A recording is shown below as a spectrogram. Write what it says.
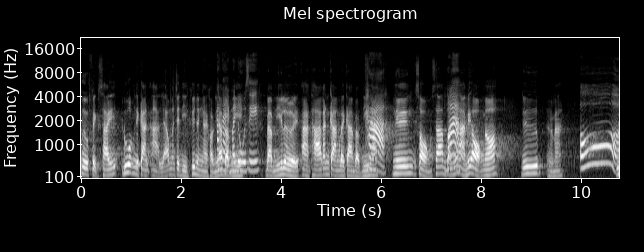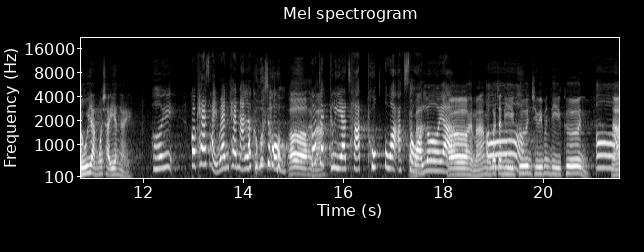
perfect size ร่วมในการอ่านแล้วมันจะดีขึ้นยังไงขออนุญาตอันไหนแบบมานี้ ดูสิแบบนี้เลยอะท้ากันกลางรายการแบบนี้นะค่ะหนึ่งสองสามตอนนี้มา อ่านไม่ออกเนาะดื้อเห็นไหมโอ้รู้ยังว่าใช้ยังไง เฮ้ย ก็แค่ใส่แว่นแค่นั้นแหละคุณผู้ชม เออเห็นก็ไหม จะเคลียร์ชัดทุกตัวอักษรเลยอะ เออเห็นไหมมันก็จะดีขึ้นชีวิตมันดีขึ้นเออ นะ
